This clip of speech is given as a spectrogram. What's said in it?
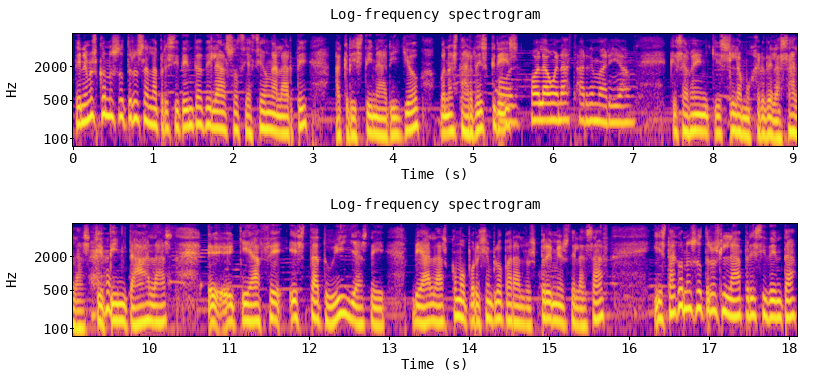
tenemos con nosotros a la presidenta de la Asociación al Arte, Cristina Arillo. Buenas tardes, Cris. Hola, hola, buenas tardes, María. Que saben que es la mujer de las alas, que pinta alas, eh, que hace estatuillas de, de alas, como por ejemplo para los premios de la SAF. Y está con nosotros la presidenta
